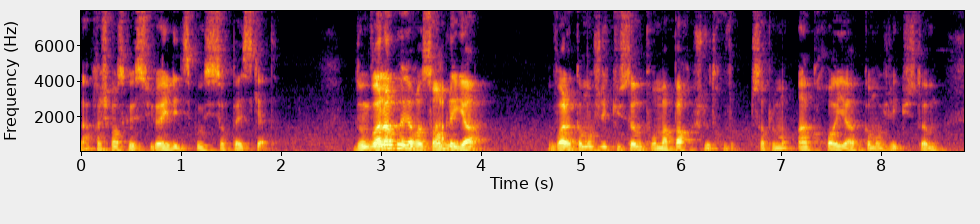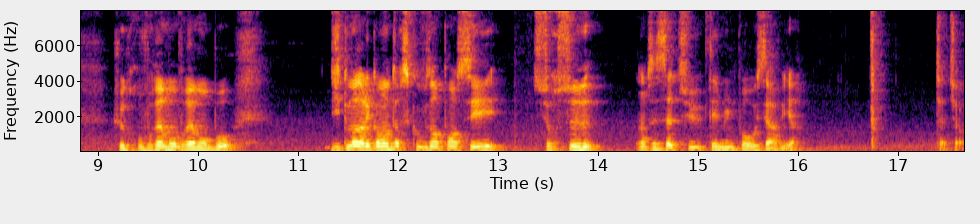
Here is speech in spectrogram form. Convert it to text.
Mais après, je pense que celui-là, il est dispo aussi sur PS4. Donc voilà à quoi il ressemble, les gars. Voilà comment je les custom. Pour ma part, je le trouve tout simplement incroyable comment je les custom. Je le trouve vraiment, vraiment beau. Dites-moi dans les commentaires ce que vous en pensez. Sur ce, on sait ça dessus. T'es l'une pour vous servir. Ciao, ciao.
